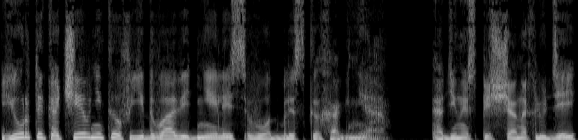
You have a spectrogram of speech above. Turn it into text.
Юрты кочевников едва виднелись в отблесках огня. Один из песчаных людей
